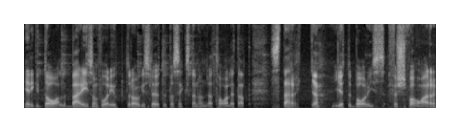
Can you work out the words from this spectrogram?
Erik Dahlberg som får i uppdrag i slutet på 1600-talet att stärka Göteborgs försvar.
